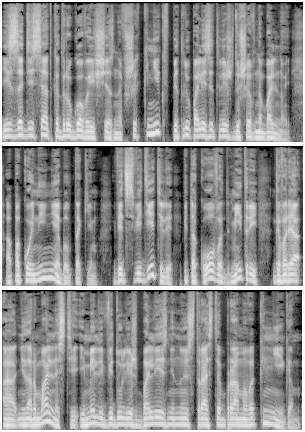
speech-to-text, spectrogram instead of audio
Из-за десятка другого исчезнувших книг в петлю полезет лишь душевно больной, а покойный не был таким. Ведь свидетели, Пятакова, Дмитрий, говоря о ненормальности, имели в виду лишь болезненную страсть Абрамова к книгам.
